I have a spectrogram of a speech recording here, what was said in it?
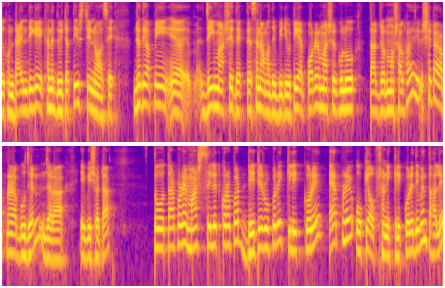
দেখুন, ডাইন দিকে এখানে দুইটা তীর চিহ্ন আছে। যদি আপনি যেই মাসে দেখতেছেন আমাদের ভিডিওটি এর পরের মাসেরগুলো তার জন্মসাল হয়, সেটা আপনারা বুঝেন যারা এই বিষয়টা। তো তারপরে মাস সিলেক্ট করার পর ডেটের উপরে ক্লিক করে, এরপরে ওকে অপশানে ক্লিক করে দেবেন, তাহলে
